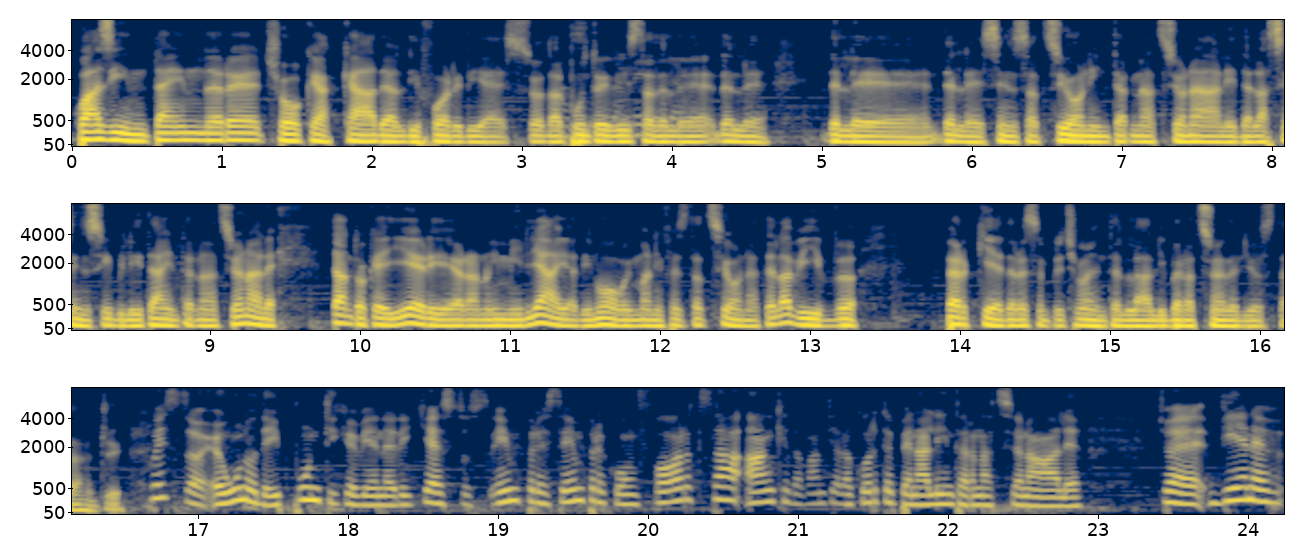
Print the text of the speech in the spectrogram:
quasi intendere ciò che accade al di fuori di esso dal punto di vista delle, delle delle, delle, sensazioni internazionali, della sensibilità internazionale, tanto che ieri erano in migliaia di nuovo in manifestazione a Tel Aviv per chiedere semplicemente la liberazione degli ostaggi. Questo è uno dei punti che viene richiesto sempre, sempre con forza anche davanti alla Corte Penale Internazionale. Cioè viene,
